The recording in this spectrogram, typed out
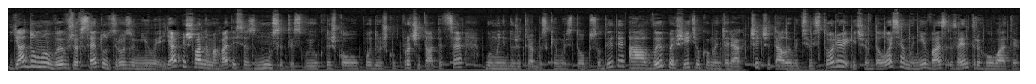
Я думаю, ви вже все тут зрозуміли. Я пішла намагатися змусити свою книжкову подружку прочитати це, бо мені дуже треба з кимось то обсудити. А ви пишіть у коментарях, чи читали ви цю історію і чи вдалося мені вас заінтригувати.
